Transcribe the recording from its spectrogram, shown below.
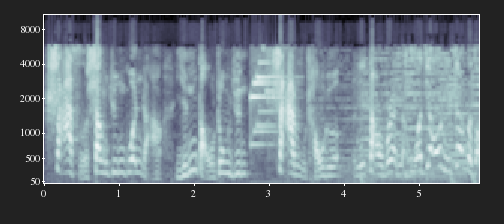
杀死商军官长，引导周军杀入朝歌。你道不认得，我教你这么走，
